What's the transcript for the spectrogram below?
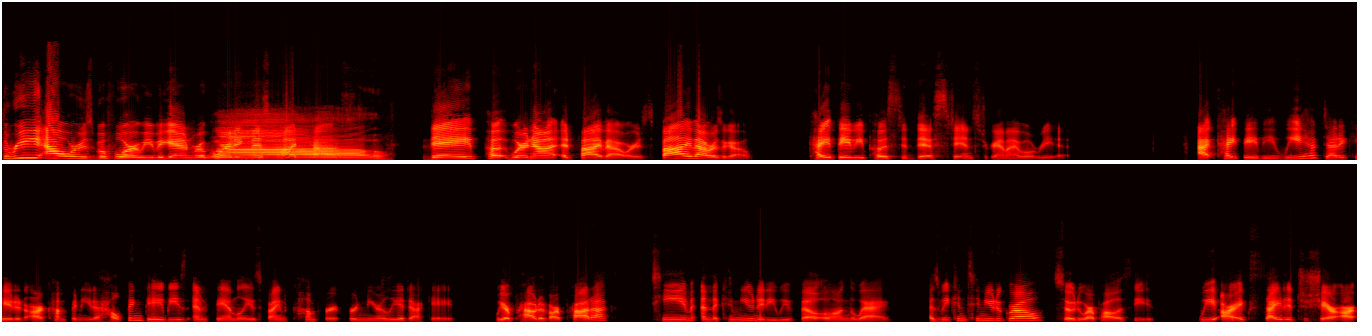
three hours before we began recording this podcast, Wow. they put we're now at five hours. Five hours ago, Kyte Baby posted this to Instagram. I will read it. At Kyte Baby, we have dedicated our company to helping babies and families find comfort for nearly a decade. We are proud of our products, team, and the community we've built along the way. As we continue to grow, so do our policies. We are excited to share our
